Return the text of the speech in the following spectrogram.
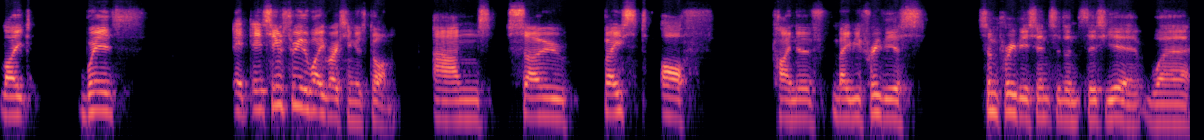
like with it, it seems to be the way racing has gone. And so based off kind of maybe previous some previous incidents this year where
